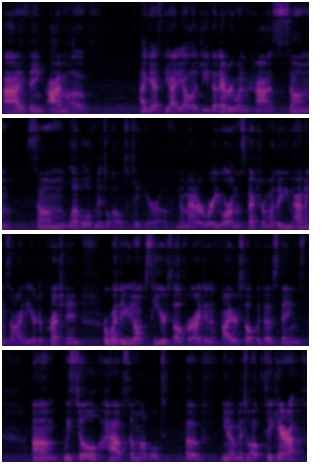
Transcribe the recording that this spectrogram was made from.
I think I'm of, I guess, the ideology that everyone has some some level of mental health to take care of, no matter where you are on the spectrum, whether you have anxiety or depression, or whether you don't see yourself or identify yourself with those things. um, we still have some level to, of you know mental health to take care of.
